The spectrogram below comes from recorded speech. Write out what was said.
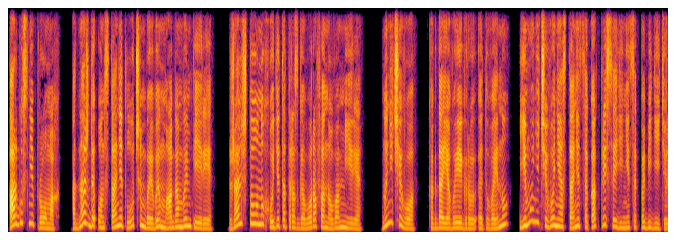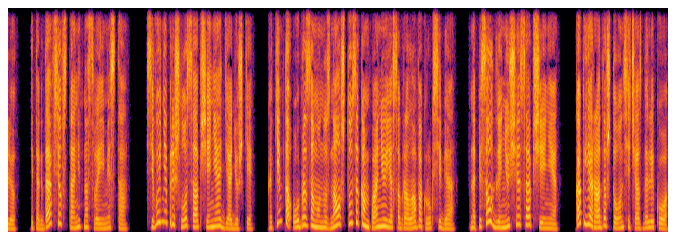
Аргус не промах. Однажды он станет лучшим боевым магом в Империи. Жаль, что он уходит от разговоров о новом мире. Но ничего, когда я выиграю эту войну, ему ничего не останется, как присоединиться к победителю и тогда все встанет на свои места. Сегодня пришло сообщение от дядюшки. Каким-то образом он узнал, что за компанию я собрала вокруг себя. Написал длиннющее сообщение. Как я рада, что он сейчас далеко.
